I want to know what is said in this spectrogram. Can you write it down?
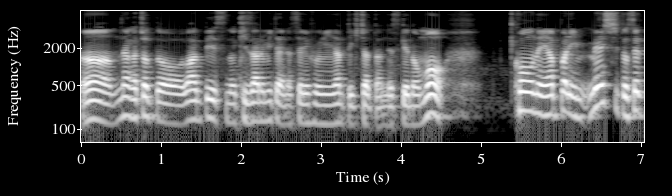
うん、なんかちょっと、ワンピースのキザルみたいなセリフになってきちゃったんですけども、このね、やっぱりメッシとセッ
